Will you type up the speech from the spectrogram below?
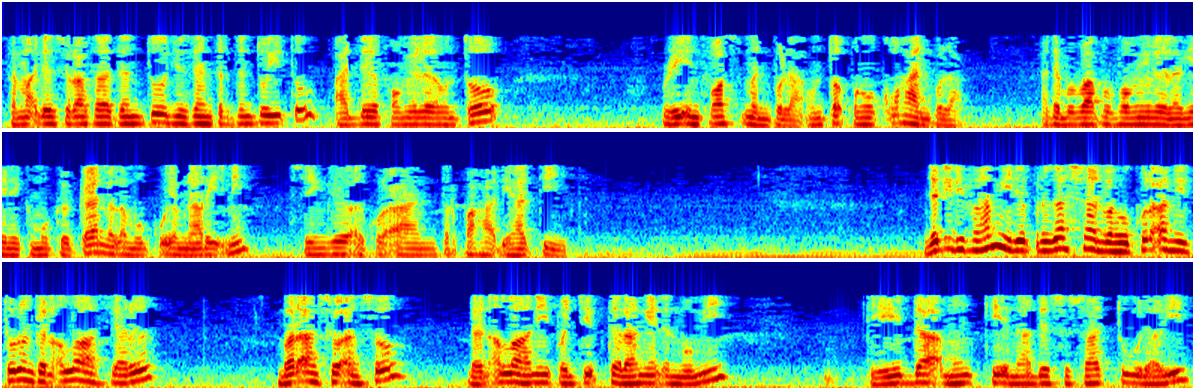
Sama ada surah-surah tertentu, juzan tertentu itu Ada formula untuk Reinforcement pula, untuk pengukuhan pula. Ada beberapa formula lagi yang dikemukakan Dalam buku yang menarik ini Sehingga Al-Quran terpahat di hati. Jadi difahami dia penegasan bahawa Al-Quran diturunkan Allah secara Beransur-ansur dan Allah ni pencipta langit dan bumi. Tidak mungkin ada sesuatu dari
